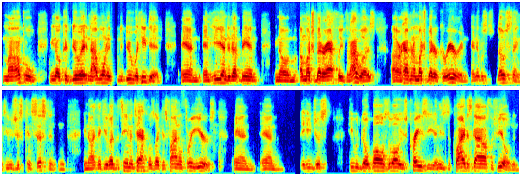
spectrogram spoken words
my uncle you know could do it and I wanted to do what he did. And and he ended up being you know a much better athlete than I was uh, or having a much better career. And and it was those things. He was just consistent. And you know I think he led the team in tackles like his final 3 years. And and he just he would go balls to the wall. He's crazy, and he's the quietest guy off the field. And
